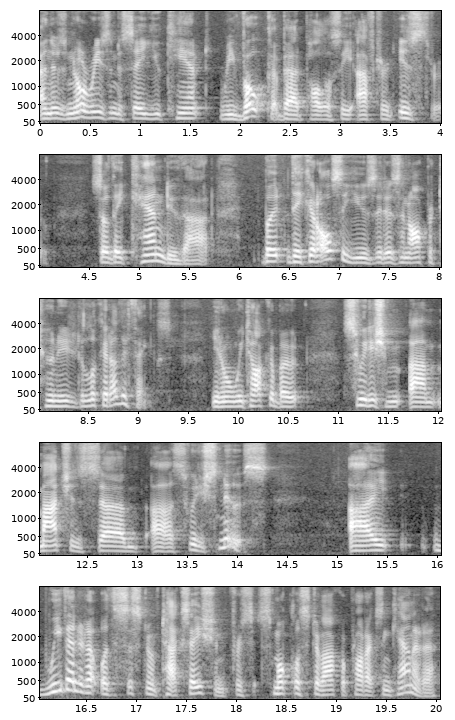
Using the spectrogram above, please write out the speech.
and there's no reason to say you can't revoke a bad policy after it is through. So they can do that, but they could also use it as an opportunity to look at other things. You know, when we talk about Swedish um, matches, um, uh, Swedish snus I, we've ended up with a system of taxation for smokeless tobacco products in Canada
